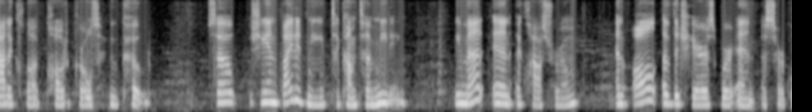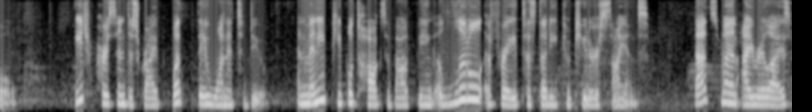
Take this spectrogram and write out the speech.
had a club called Girls Who Code. So she invited me to come to a meeting. We met in a classroom, and all of the chairs were in a circle. Each person described what they wanted to do, and many people talked about being a little afraid to study computer science. That's when I realized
